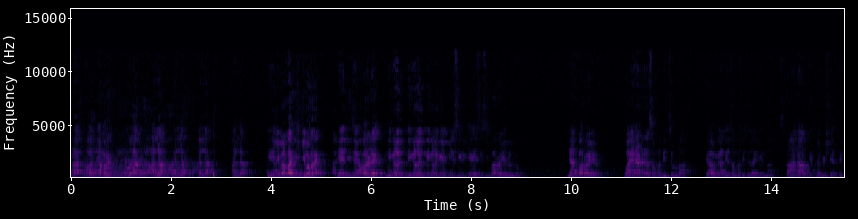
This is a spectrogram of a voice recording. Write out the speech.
ആ, ആ, ഞാൻ പറയും അല്ല അല്ല അല്ല അല്ല അല്ല. എനിക്ക് വളരെ എനിക്ക് വളരെ അവരുടെ നിങ്ങൾ നിങ്ങൾ നിങ്ങൾ K P C A C C പറയുമല്ലോ ഞാൻ പറയുകയാണ്. വയനാടിനെ സംബന്ധിച്ചുള്ള രാഹുൽ ഗാന്ധിയെ സംബന്ധിച്ചതായിരിക്കുന്ന സ്ഥാനാർത്ഥിത്വ വിഷയത്തിൽ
